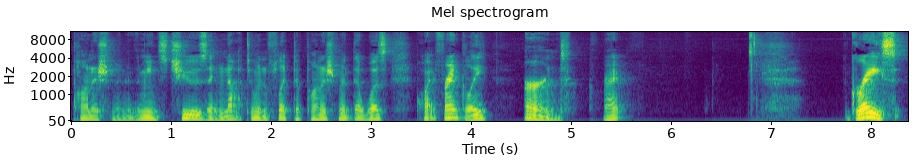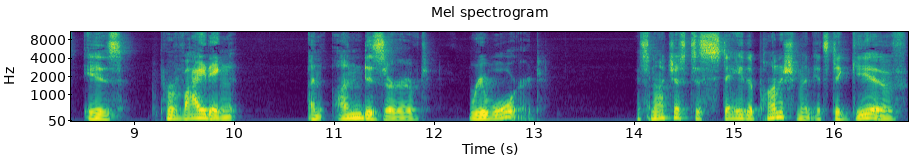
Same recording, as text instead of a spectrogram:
punishment. It means choosing not to inflict a punishment that was, quite frankly, earned, right? Grace is providing an undeserved reward. It's not just to stay the punishment, it's to give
